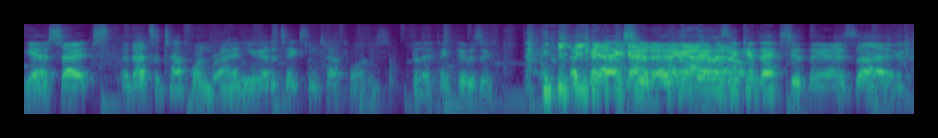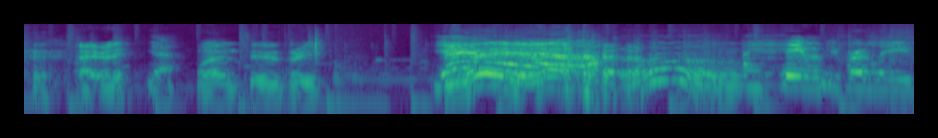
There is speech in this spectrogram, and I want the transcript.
yeah, sorry. s- That's a tough one, Brian. You got to take some tough ones. But I think there was a, a Yeah, I connection. got it. I, I think got there it was now. a connection there. I saw it. All right, ready? yeah. One, two, three. Yeah. yeah. Oh. I hate when people are late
